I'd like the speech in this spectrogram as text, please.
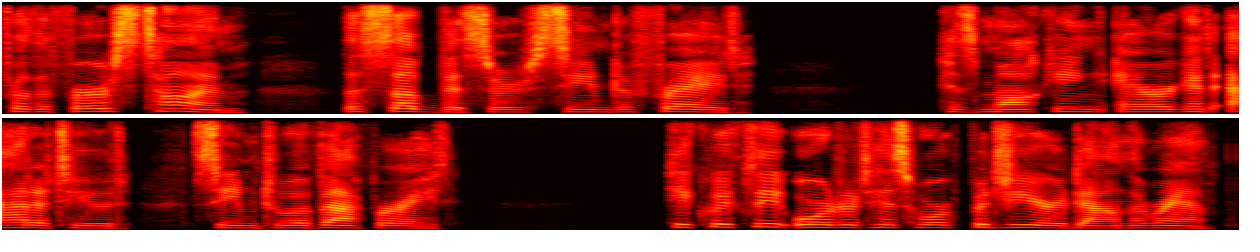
For the first time, the subvisor seemed afraid. His mocking, arrogant attitude seemed to evaporate. He quickly ordered his Hork-Bajir down the ramp.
